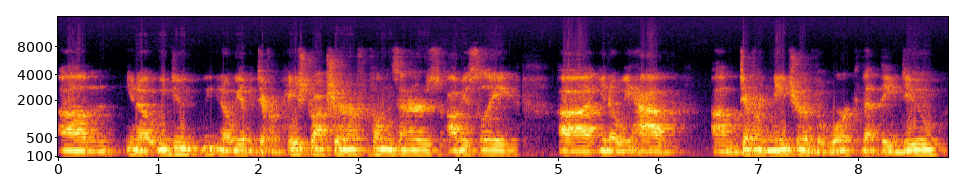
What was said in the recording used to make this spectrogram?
um, you know, we do, we, you know, we have a different pay structure in our fulfillment centers, obviously. Uh, you know, we have um, different nature of the work that they do.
